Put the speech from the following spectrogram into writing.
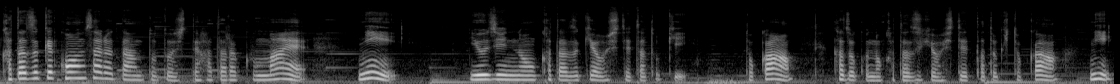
片付けコンサルタントとして働く前に友人の片付けをしてた時とか家族の片付けをしてた時とかに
